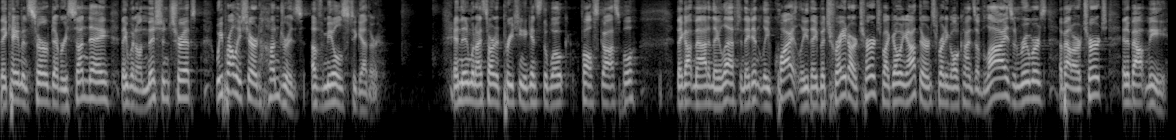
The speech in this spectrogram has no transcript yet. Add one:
They came and served every Sunday. They went on mission trips. We probably shared hundreds of meals together. And then when I started preaching against the woke false gospel, they got mad and they left, and they didn't leave quietly. They betrayed our church by going out there and spreading all kinds of lies and rumors about our church and about me.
